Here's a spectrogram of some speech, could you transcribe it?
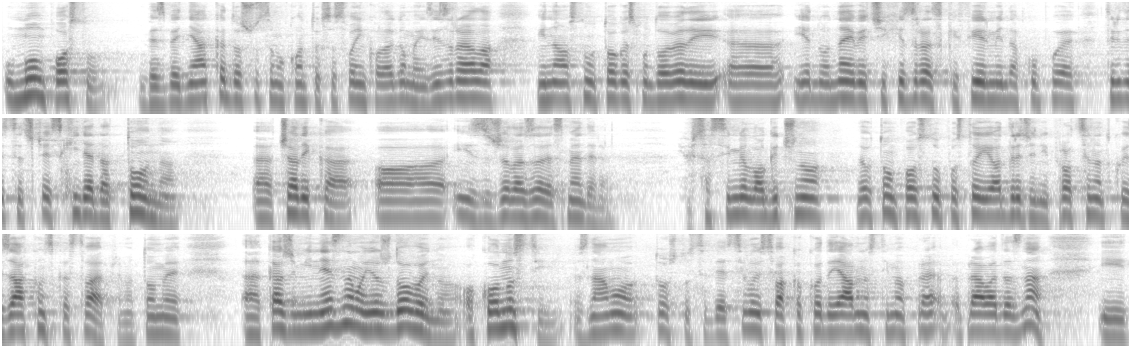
u mom poslu bezbednjaka došao sam u kontakt sa svojim kolegama iz Izraela i na osnovu toga smo doveli uh, jednu od najvećih izraelskih firmi da kupuje 36.000 tona uh, čelika uh, iz železare Smedereva. I sasvim je logično da u tom poslu postoji određeni procenat koji je zakonska stvar. Prema tome, kažem, mi ne znamo još dovoljno okolnosti, znamo to što se desilo i svakako da javnost ima prava da zna. I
